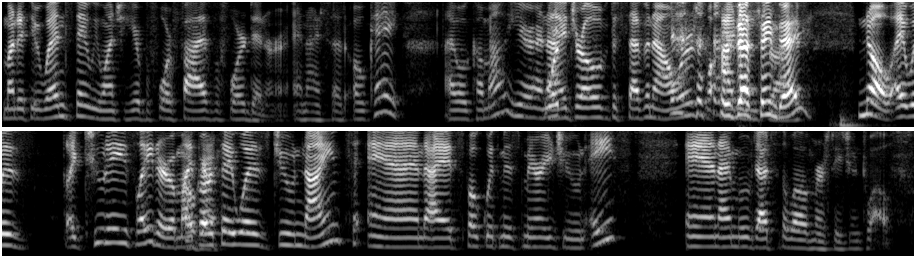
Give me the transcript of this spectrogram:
Monday through Wednesday. We want you here before five before dinner. And I said okay. I will come out here, and What- I drove the seven hours. Well, Was that same drive. day? No, it was like two days later. My Okay. birthday was June 9th, and I had spoke with Miss Mary June 8th, and I moved out to the Well of Mercy June 12th.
